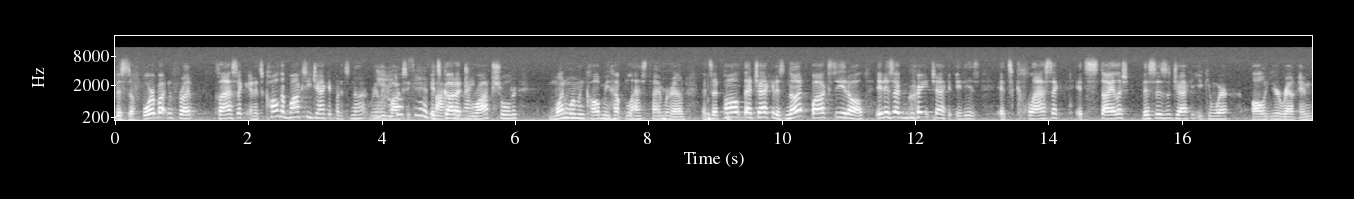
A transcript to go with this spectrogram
This is a four button front, classic, and it's called a boxy jacket, but it's not really Yeah, I don't boxy. see it as has got a right. drop shoulder. One woman called me up last time around and said, Paul, that jacket is not boxy at all. It is a great jacket. It is. It's classic. It's stylish. This is a jacket you can wear all year round. And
